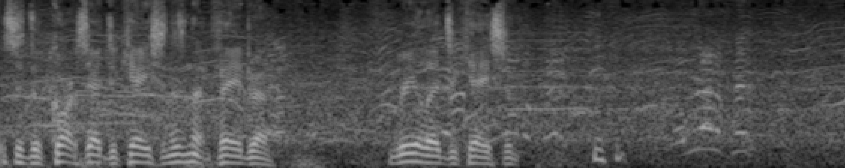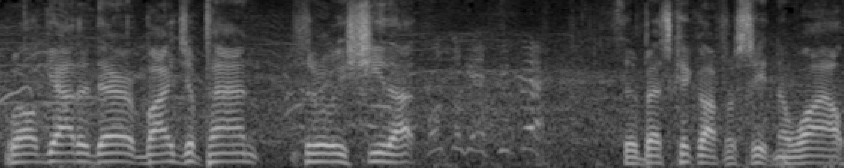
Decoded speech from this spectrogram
This is, of course, education, isn't it, Phaedra? Real education. well gathered there by Japan through Ishida. It's their best kickoff receipt in a while.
